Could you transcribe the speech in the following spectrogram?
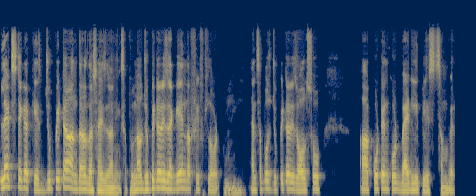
Let's take a case. Jupiter Antardasha is running. Suppose now Jupiter is again the fifth lord. And suppose Jupiter is also uh, quote unquote badly placed somewhere.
